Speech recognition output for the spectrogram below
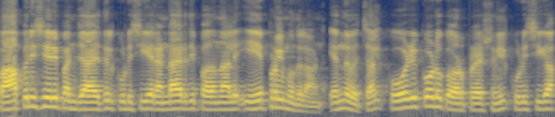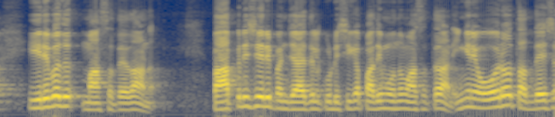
പാപ്പിനിശ്ശേരി പഞ്ചായത്തിൽ കുടിശ്ശിക രണ്ടായിരത്തി പതിനാല് ഏപ്രിൽ മുതലാണ്. എന്ന് വെച്ചാൽ കോഴിക്കോട് കോർപ്പറേഷനിൽ കുടിശ്ശിക ഇരുപത് മാസത്തേതാണ്. പാപ്പിനിശ്ശേരി പഞ്ചായത്തിൽ കുടിശ്ശിക പതിമൂന്ന് മാസത്തേതാണ് ഇങ്ങനെ ഓരോ തദ്ദേശ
